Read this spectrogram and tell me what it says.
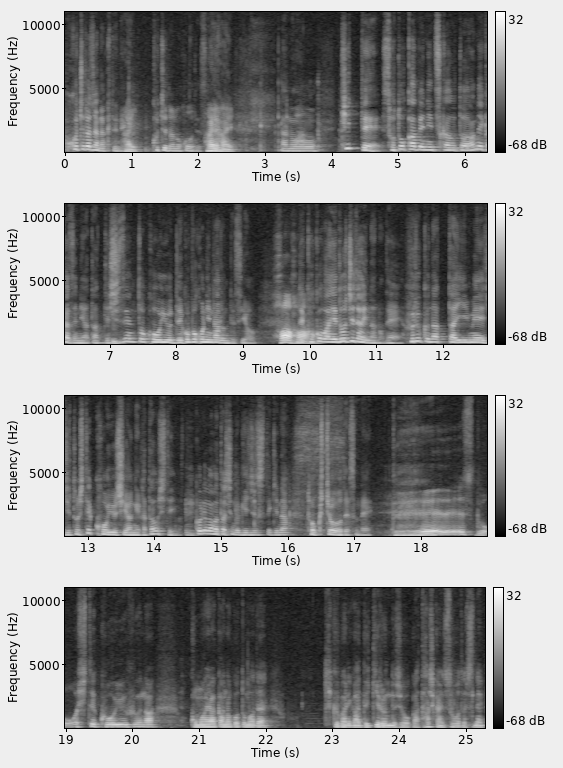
こちらじゃなくてね、はい、こちらの方ですね。はいはい、あの切って外壁に使うと雨風に当たって自然とこういう凸凹になるんですよ。はあはあ、でここは江戸時代なので古くなったイメージとしてこういう仕上げ方をしています。これが私の技術的な特徴ですね。でどうしてこういうふうな細やかなことまで気配りができるんでしょうか？確かにそうですね。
